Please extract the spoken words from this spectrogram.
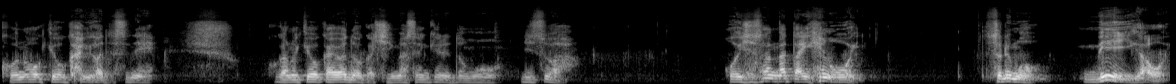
この教会はですね他の教会はどうか知りませんけれども実はお医者さんが大変多いそれも名医が多い。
